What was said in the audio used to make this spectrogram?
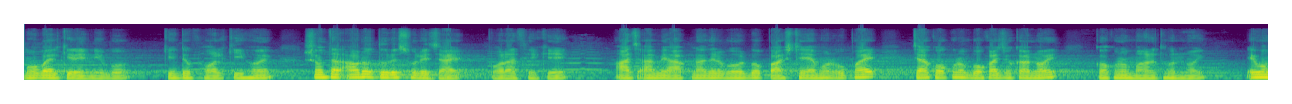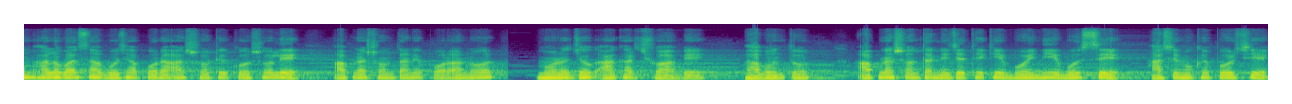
মোবাইল কেড়ে নেব। কিন্তু ফল কি হয়? সন্তান আরও দূরে সরে যায় পড়া থেকে। আজ আমি আপনাদের বলব পাঁচটি এমন উপায় যা কখনো বকাঝোকা নয়, কখনো মারধর নয় এবং ভালোবাসা, বোঝাপড়া আর সঠিক কৌশলে আপনার সন্তানের পড়ানোর মনোযোগ আকার ছোঁয়াবে। ভাবুন তো, আপনার সন্তান নিজে থেকে বই নিয়ে বসছে, হাসি মুখে পড়ছে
